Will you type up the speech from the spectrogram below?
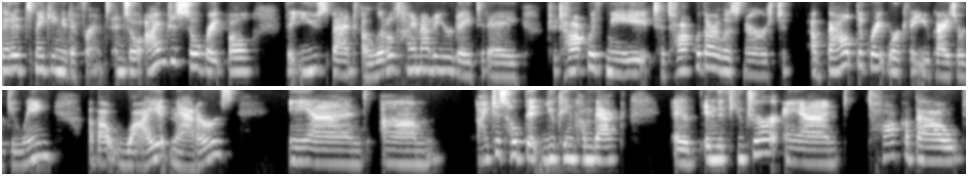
that it's making a difference. And so I'm just so grateful that you spent a little time out of your day today to talk with me, to talk with our listeners to, about the great work that you guys are doing, about why it matters. And um, I just hope that you can come back uh, in the future and talk about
